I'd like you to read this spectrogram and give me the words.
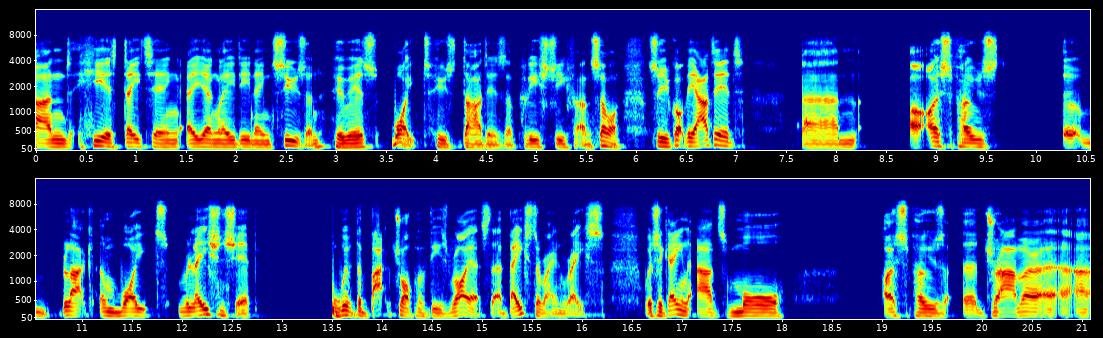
And he is dating a young lady named Susan, who is white, whose dad is a police chief, and so on. So you've got the added, um, I suppose, uh, black and white relationship with the backdrop of these riots that are based around race, which again adds more, I suppose, uh, drama uh,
